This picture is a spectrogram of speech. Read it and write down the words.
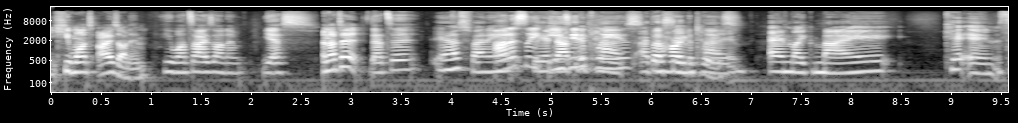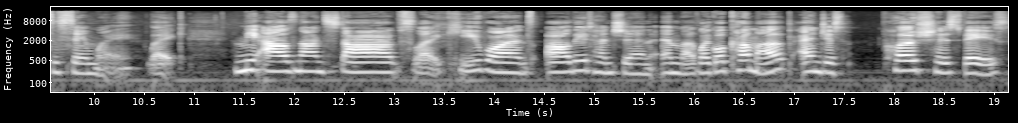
he wants eyes on him, He wants eyes on him. Yes, and that's it. that's it. Yeah, it's funny. Honestly, We easy to please, at but the hard same to please. And like my kitten is the same way. Like meows nonstops. Like he wants all the attention and love. Like will come up and just push his face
